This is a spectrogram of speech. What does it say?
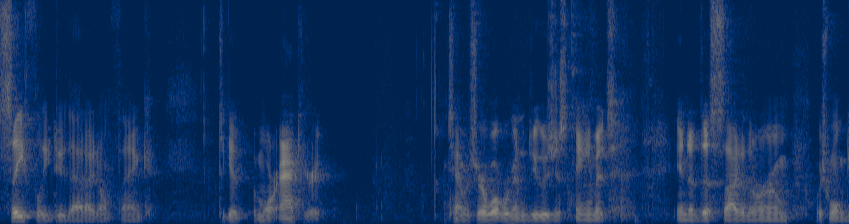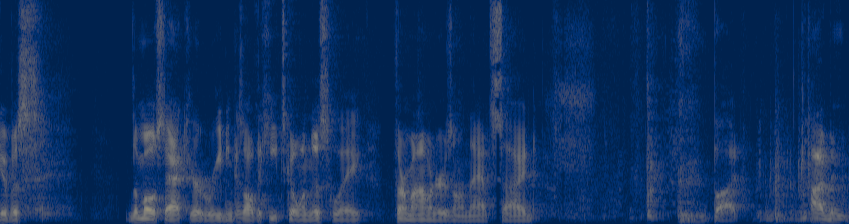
safely do that, I don't think, to get a more accurate temperature. What we're going to do is just aim it into this side of the room, which won't give us the most accurate reading because all the heat's going this way, thermometers on that side. But I've been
